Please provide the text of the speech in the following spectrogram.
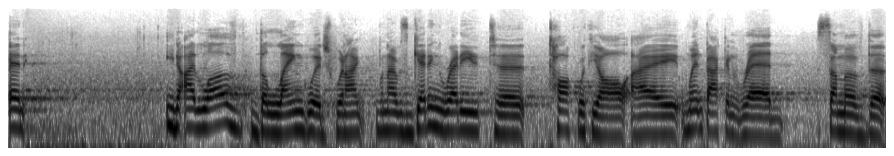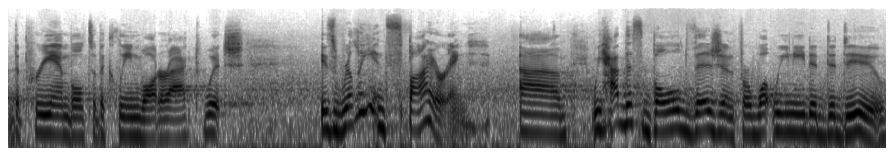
And you know, I love the language. When I when I was getting ready to talk with y'all, I went back and read some of the the preamble to the Clean Water Act, which is really inspiring. Um, we had this bold vision for what we needed to do,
